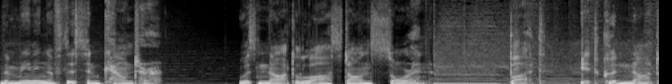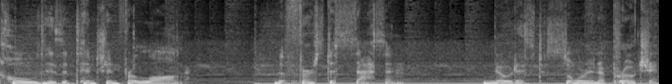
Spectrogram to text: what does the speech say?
The meaning of this encounter was not lost on Soren, but it could not hold his attention for long. The first assassin noticed Soren approaching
